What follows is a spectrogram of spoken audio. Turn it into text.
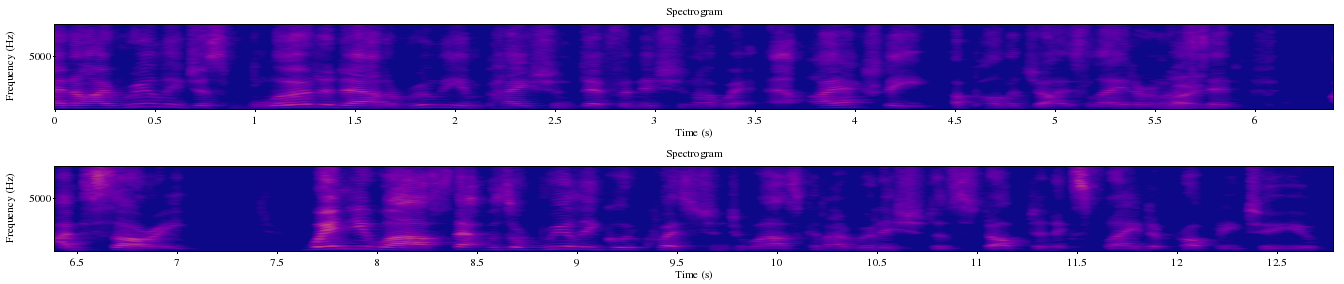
And I really just blurted out a really impatient definition. I went, I actually apologized later and right. I said, I'm sorry. When you asked, that was a really good question to ask. And I really should have stopped and explained it properly to you.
